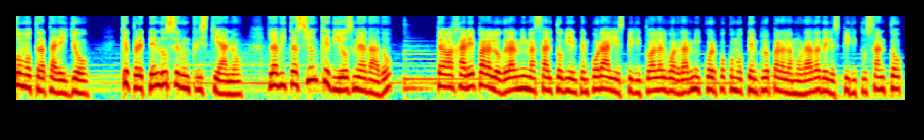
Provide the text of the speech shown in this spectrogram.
¿cómo trataré yo, que pretendo ser un cristiano, la habitación que Dios me ha dado? Trabajaré para lograr mi más alto bien temporal y espiritual al guardar mi cuerpo como templo para la morada del Espíritu Santo,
